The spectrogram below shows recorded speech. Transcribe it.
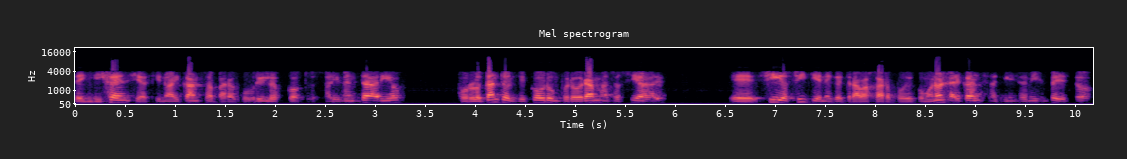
indigencia, si no alcanza para cubrir los costos alimentarios. Por lo tanto, el que cobra un programa social eh, sí o sí tiene que trabajar, porque como no le alcanza 15 mil pesos,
